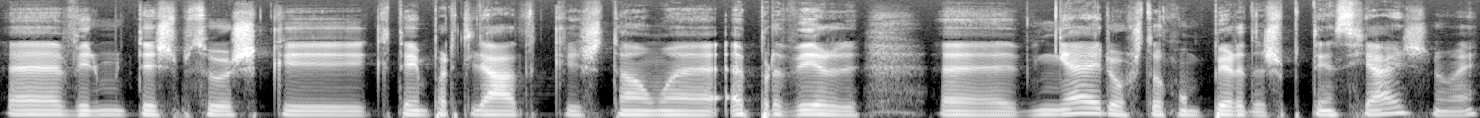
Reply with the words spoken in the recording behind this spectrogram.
a ver muitas pessoas que, que têm partilhado que estão a, a perder ah, dinheiro ou estão com perdas potenciais, não é?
